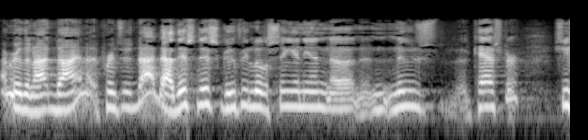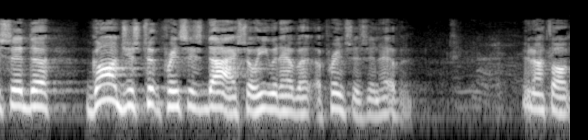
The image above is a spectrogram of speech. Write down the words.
I remember the night Diana, Princess Di died. This, this goofy little CNN uh, newscaster, she said, uh, God just took Princess Di so he would have a, a princess in heaven. And I thought,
